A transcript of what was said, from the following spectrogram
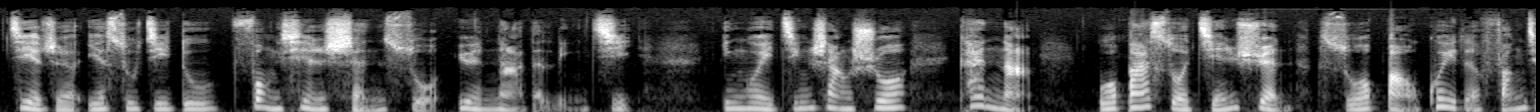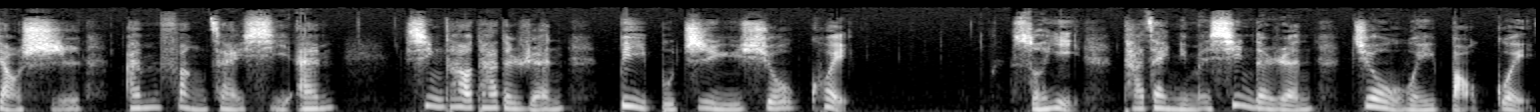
借着耶稣基督奉献神所悦纳的灵祭。因为经上说：“看哪，我把所拣选、所宝贵的房角石安放在西安，信靠他的人必不至于羞愧。”所以他在你们信的人就为宝贵，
